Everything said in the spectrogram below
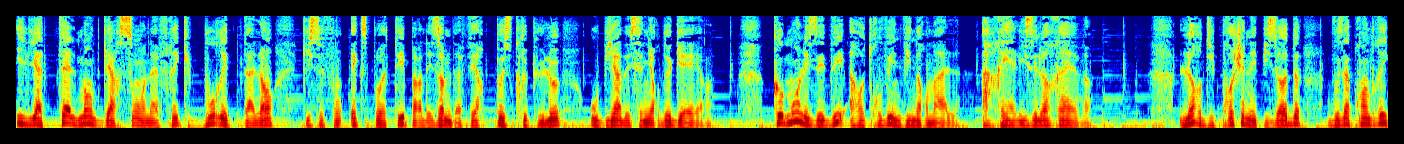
Il y a tellement de garçons en Afrique bourrés de talent qui se font exploiter par des hommes d'affaires peu scrupuleux ou bien des seigneurs de guerre. Comment les aider à retrouver une vie normale, à réaliser leurs rêves? Lors du prochain épisode, vous apprendrez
